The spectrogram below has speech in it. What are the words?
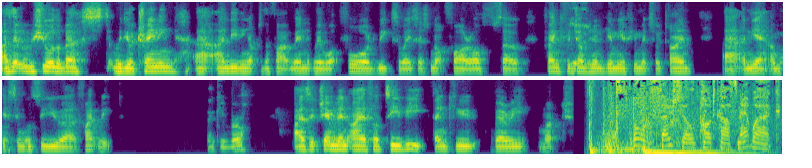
Isaac, we wish you all the best with your training uh, and leading up to the fight. We're, we're what, four weeks away, so it's not far off. So thank you for Yeah. jumping in and giving me a few minutes of your time. Uh, and yeah, I'm guessing we'll see you uh, fight week. Thank you, bro. Isaac Chamberlain, IFL TV, thank you very much. Sports Social Podcast Network.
